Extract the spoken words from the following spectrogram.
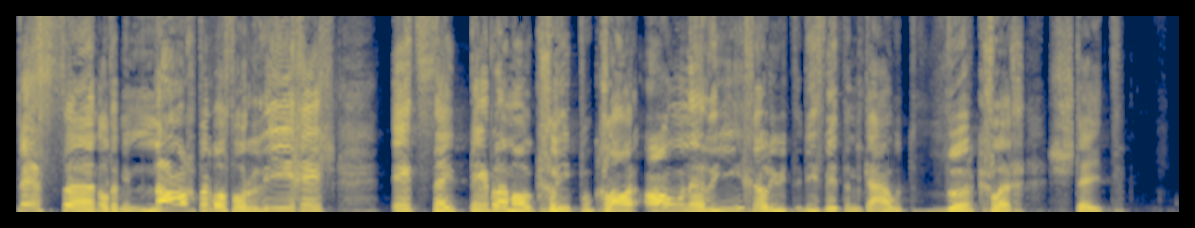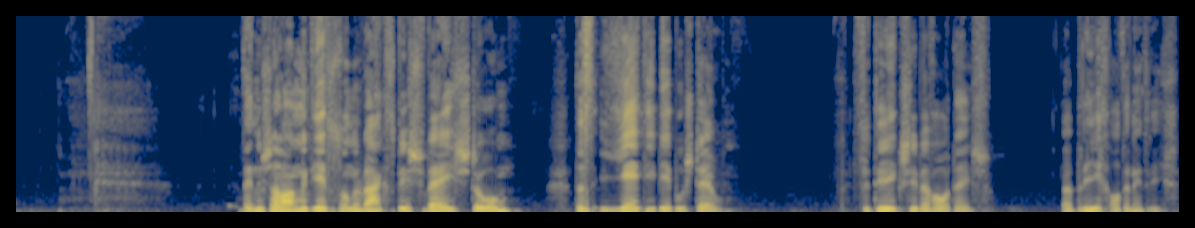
Bezos oder meinem Nachbar, der so reich ist. Jetzt sagt die Bibel mal klipp und klar allen reichen Leuten, wie es mit dem Geld wirklich steht. Wenn du schon lange mit Jesus unterwegs bist, weißt du, dass jede Bibelstelle für dich geschrieben worden ist ob reich oder nicht reich.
